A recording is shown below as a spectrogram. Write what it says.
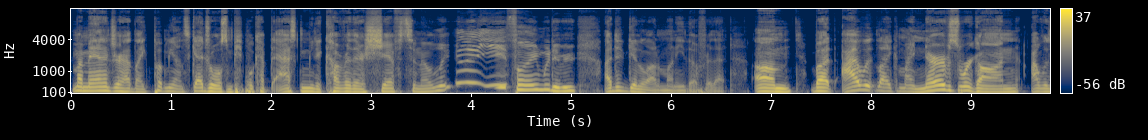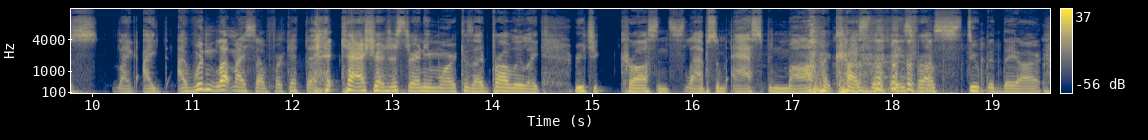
my manager had like put me on schedules and people kept asking me to cover their shifts and i was like eh, yeah, fine whatever. I did get a lot of money though for that. Um but i would like my nerves were gone. I was like i i wouldn't let myself forget the cash register anymore because i'd probably like reach across and slap some aspen mom across the face for how stupid they are.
